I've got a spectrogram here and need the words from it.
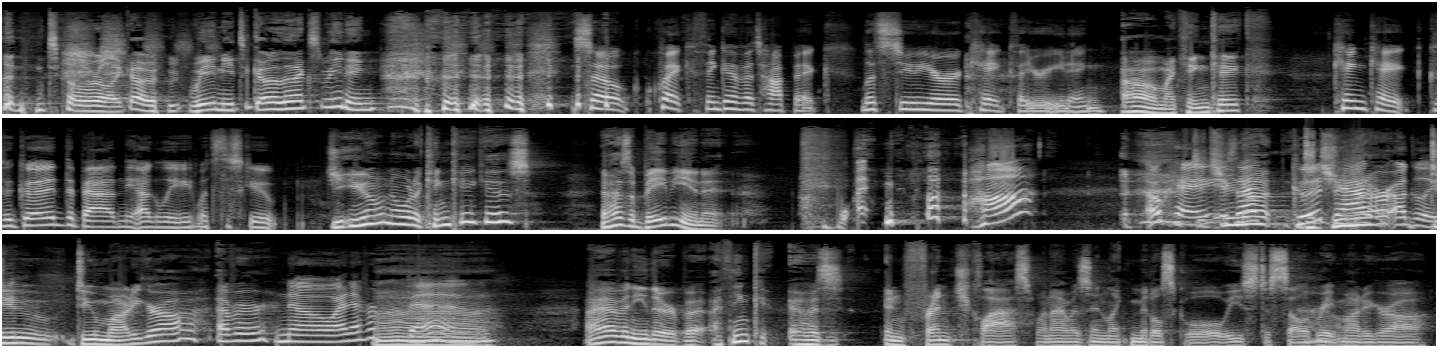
until we're like, oh, we need to go to the next meeting. so quick think of a topic let's do your cake that you're eating Oh, my king cake. king cake the good the bad and the ugly what's the scoop Do you don't know what a king cake is? It has a baby in it. Huh okay is that not- good bad or ugly Do do Mardi Gras ever? no i never Ah. been I haven't either, but I think it was in French class when I was in like middle school. We used to celebrate Mardi Gras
